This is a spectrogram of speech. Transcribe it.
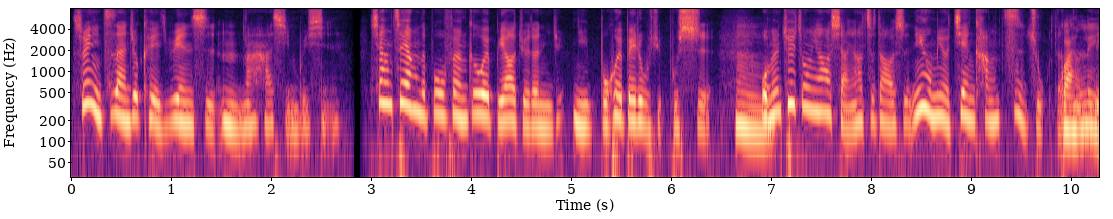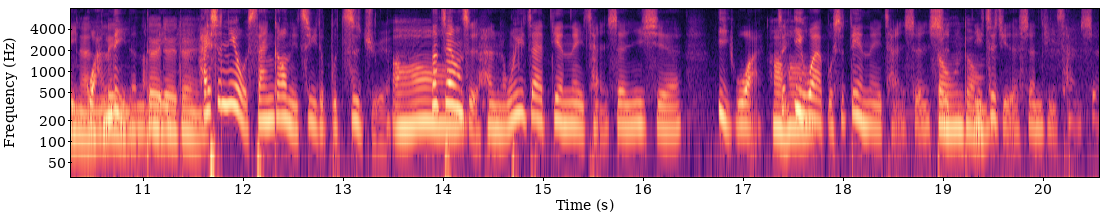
所以你自然就可以辨识，嗯，那他行不行？像这样的部分，各位不要觉得你你不会被录取，不是。嗯，我们最重要想要知道的是，你有没有健康自主的管理管理的能力？对对对，还是你有三高，你自己都不自觉？哦，那这样子很容易在店内产生一些。意外，这意外不是店内产生，是你自己的身体产生。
